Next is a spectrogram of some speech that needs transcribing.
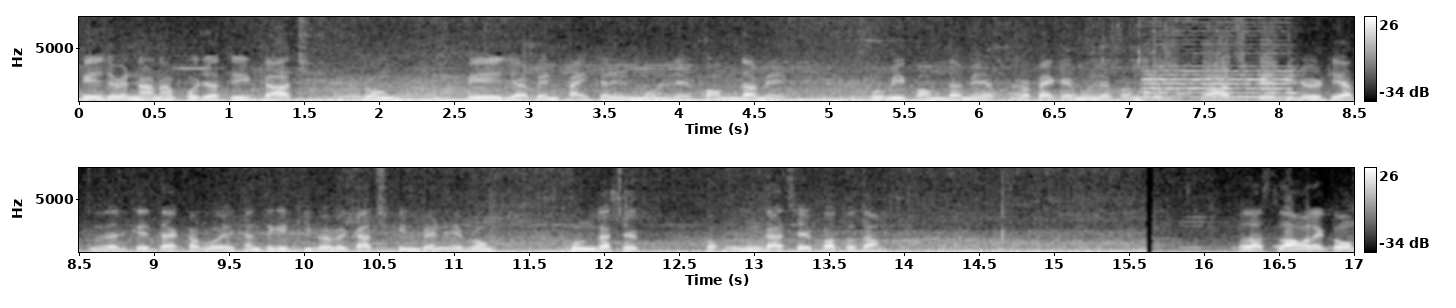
পেয়ে যাবেন নানা প্রজাতির গাছ এবং পেয়ে যাবেন পাইকারি মূল্যে কম দামে, খুবই কম দামে আপনারা পাইকারি মূল্যে পাবেন। তো আজকে ভিডিওটি আপনাদেরকে দেখাবো এখান থেকে কীভাবে গাছ কিনবেন এবং কোন গাছের গাছের কত দাম। হ্যালো, আসসালামু আলাইকুম।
